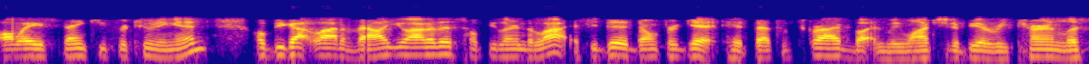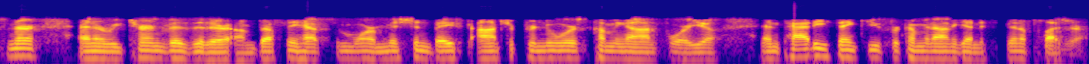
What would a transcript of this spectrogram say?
always, thank you for tuning in. Hope you got a lot of value out of this. Hope you learned a lot. If you did, don't forget, hit that subscribe button. We want you to be a return listener and a return visitor. I'm definitely have some more mission-based entrepreneurs coming on for you. And Patty, thank you for coming on again. It's been a pleasure.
